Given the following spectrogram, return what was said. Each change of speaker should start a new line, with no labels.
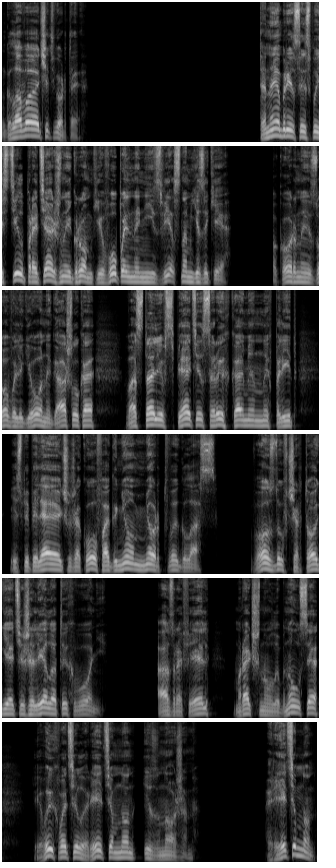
Глава четвертая. Тенебрис испустил протяжный громкий вопль на неизвестном языке. Покорные зовы легионы Гашлука восстали вспять из сырых каменных плит, испепеляя чужаков огнем мертвых глаз. Воздух в чертоге отяжелел от их вони. Азрафель мрачно улыбнулся и выхватил ретемнон из ножен. «Ретемнон?»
